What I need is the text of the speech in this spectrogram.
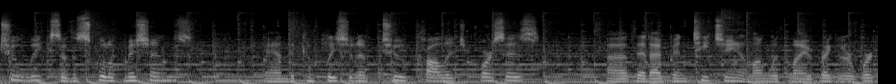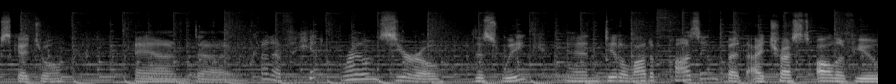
two weeks of the School of Missions and the completion of two college courses uh, that I've been teaching along with my regular work schedule and uh, kind of hit ground zero this week and did a lot of pausing, but I trust all of you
